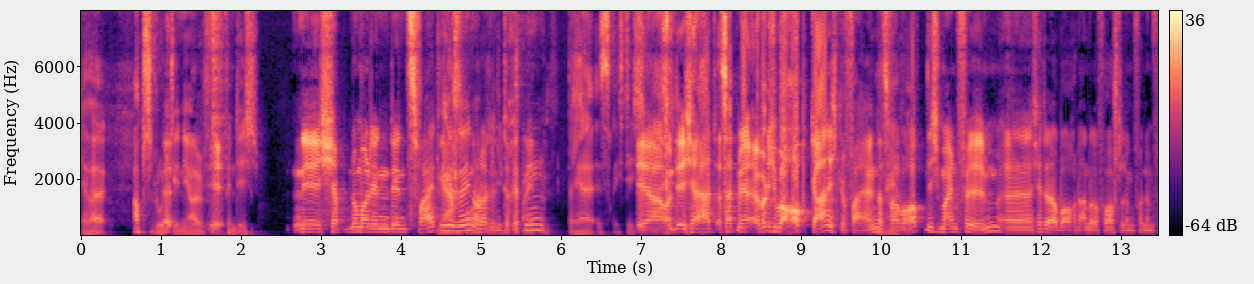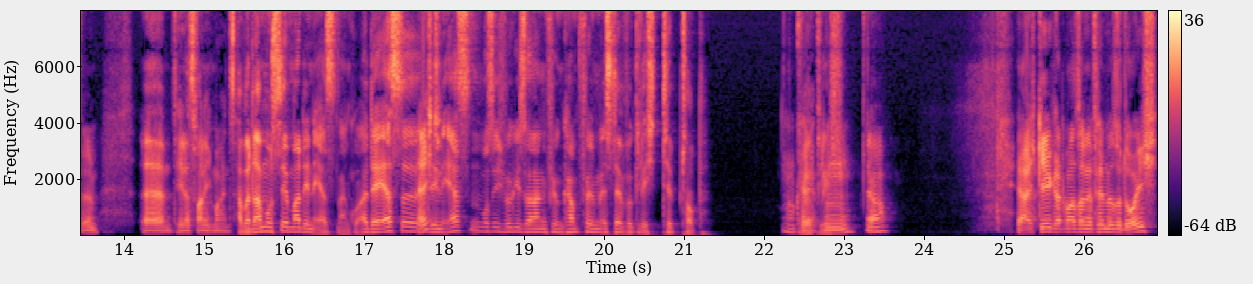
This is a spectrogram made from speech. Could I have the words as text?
Der war absolut genial, finde ich. Nee, ich habe nur mal den, den zweiten Ach, gesehen oder den dem dritten. zweiten. Der ist richtig. Ja, und ich hat, es hat mir wirklich überhaupt gar nicht gefallen. Das war überhaupt nicht mein Film. Äh, ich hätte aber auch eine andere Vorstellung von dem Film. Ähm, nee, das war nicht meins. Aber da musst du dir mal den ersten angucken. Also Der erste, Echt? den ersten muss ich wirklich sagen, für einen Kampffilm ist der wirklich tipptopp. Okay. Wirklich. Mhm. Ja. Ja, ich gehe gerade mal so eine Filme so durch.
